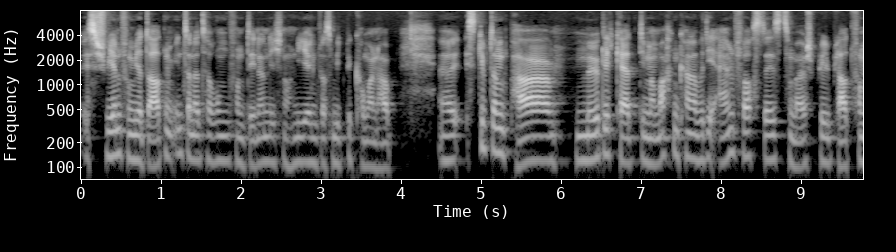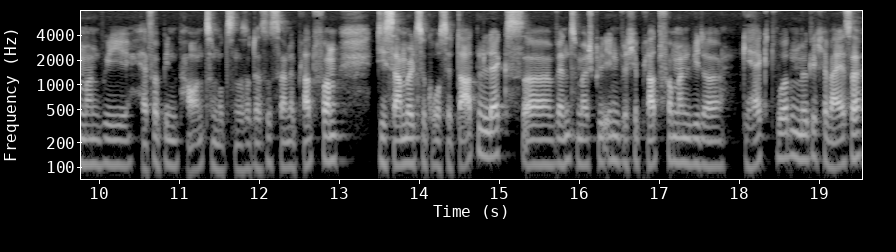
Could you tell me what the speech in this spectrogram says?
es schwirren von mir Daten im Internet herum, von denen ich noch nie irgendwas mitbekommen habe. Äh, es gibt ein paar Möglichkeiten, die man machen kann, aber die einfachste ist zum Beispiel Plattformen wie Hefferbin Pound zu nutzen. Also das ist eine Plattform, die sammelt so große Datenlecks, äh, wenn zum Beispiel irgendwelche Plattformen wieder gehackt wurden möglicherweise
